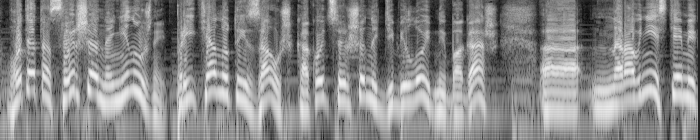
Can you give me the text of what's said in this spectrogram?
Вот это совершенно ненужный, притянутый за уши, какой-то совершенно дебилоидный багаж, э, наравне с теми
